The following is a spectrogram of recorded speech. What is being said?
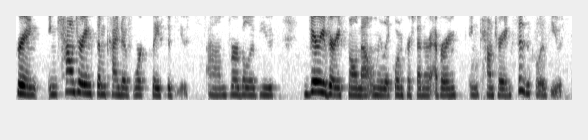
who are in, encountering some kind of workplace abuse, um, verbal abuse, very, very small amount, only like 1% are ever in, encountering physical abuse.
